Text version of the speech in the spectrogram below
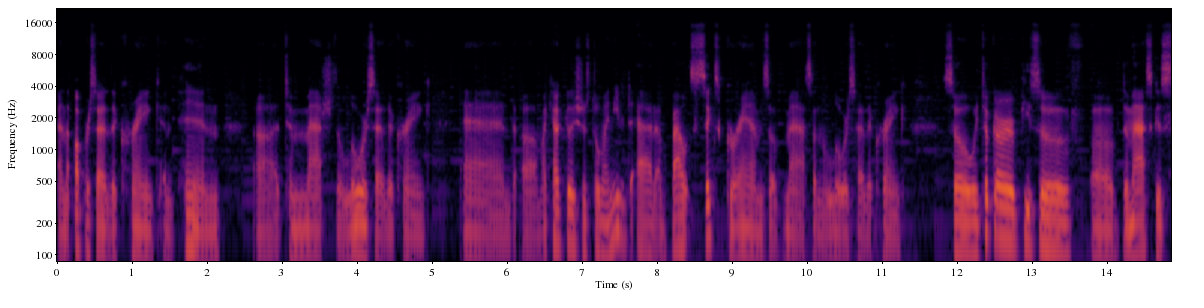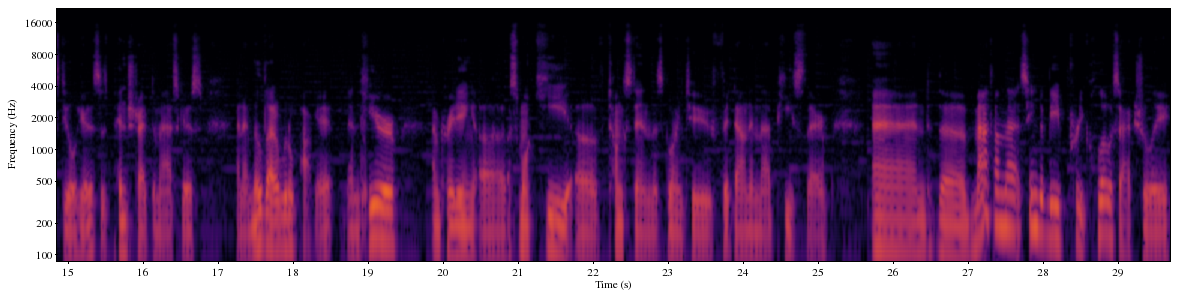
and the upper side of the crank and pin uh, to match the lower side of the crank and uh, my calculations told me I needed to add about 6 grams of mass on the lower side of the crank. So we took our piece of, of Damascus steel here, this is pinstripe Damascus, and I milled out a little pocket, and here I'm creating a, a small key of tungsten that's going to fit down in that piece there. And the math on that seemed to be pretty close actually.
